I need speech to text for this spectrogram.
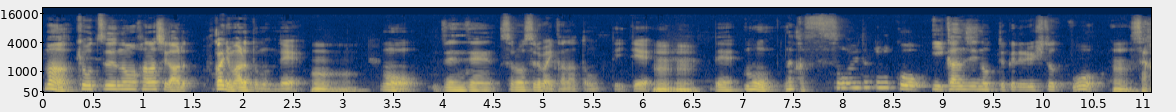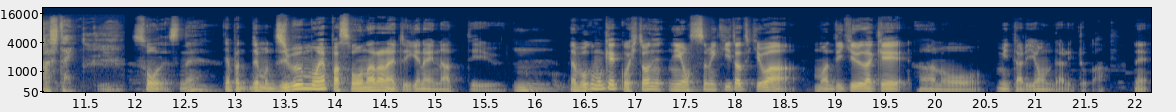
まあ共通の話がある、他にもあると思うんで、うん。もう全然それをすればいいかなと思っていて、うん。うん。で、もうなんかそういう時にこう、いい感じに乗ってくれる人をうん。探したいってそうですね。やっぱ、でも自分もやっぱそうならないといけないなっていう。いう。うん。僕も結構人におすすめ聞いたときは、まあできるだけ、あの、見たり読んだりとか、ね、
